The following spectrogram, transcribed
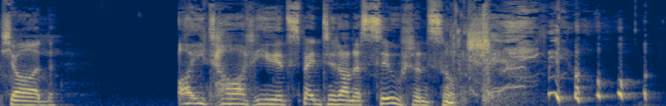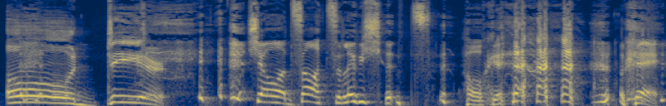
Sean. I thought he had spent it on a suit and such. Oh dear. Sean sought solutions. Okay. okay.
